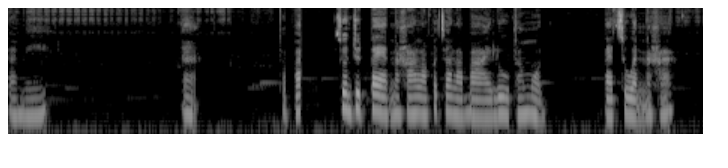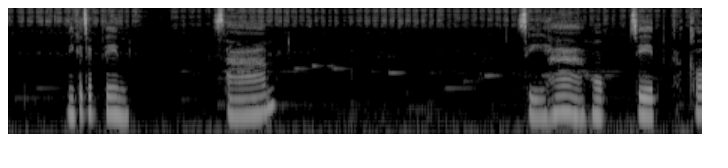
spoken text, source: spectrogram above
ตามนี้อะต่อไปส่วนจุด 8 นะคะ เราก็จะระบายรูปทั้งหมด 8 ส่วนนะคะ นี่ก็จะเป็น 3 สี่ห้าหกเจ็ดแล้วก็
